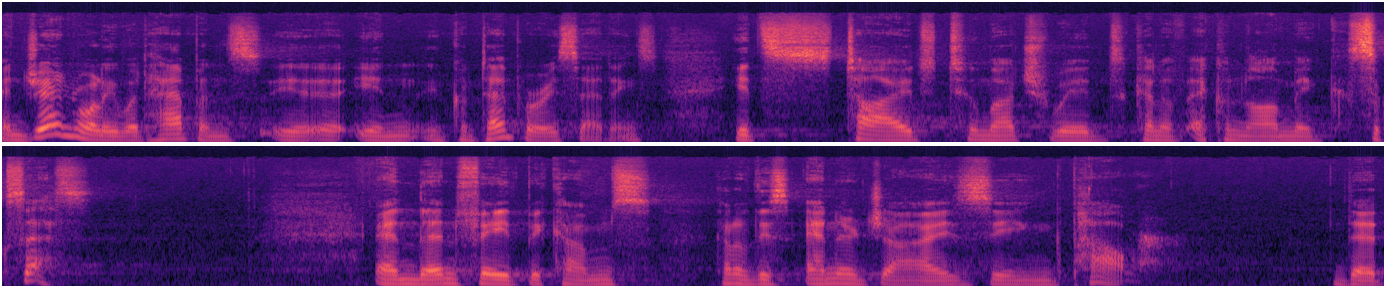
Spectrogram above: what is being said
And generally, what happens uh, in, in, contemporary settings, it's tied too much with kind of economic success. And then faith becomes kind of this energizing power that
